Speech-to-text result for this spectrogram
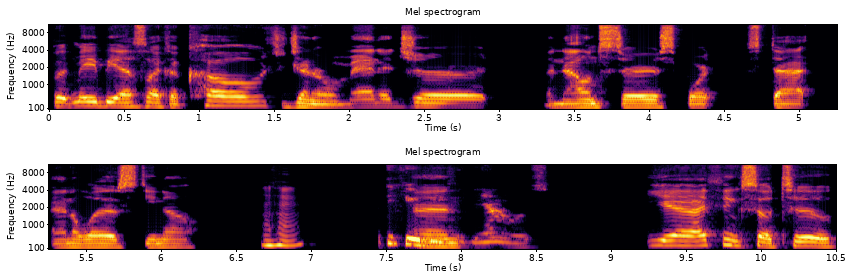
but maybe as like a coach, general manager, announcer, sport stat analyst, you know. Mhm. I think you'd be an analyst. Yeah, I think so too.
